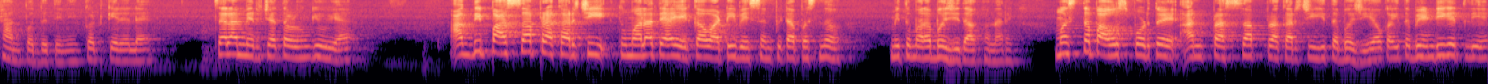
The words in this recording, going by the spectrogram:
छान पद्धतीने कट केलेलं आहे. चला मिरच्या तळून घेऊया. अगदी पाच सहा प्रकारची तुम्हाला त्या एका वाटी बेसन पिठापासनं मी तुम्हाला भजी दाखवणार आहे. मस्त पाऊस पडतो आहे आणि पाच सहा प्रकारची इथं भजी हो का? इथं भेंडी घेतली आहे.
